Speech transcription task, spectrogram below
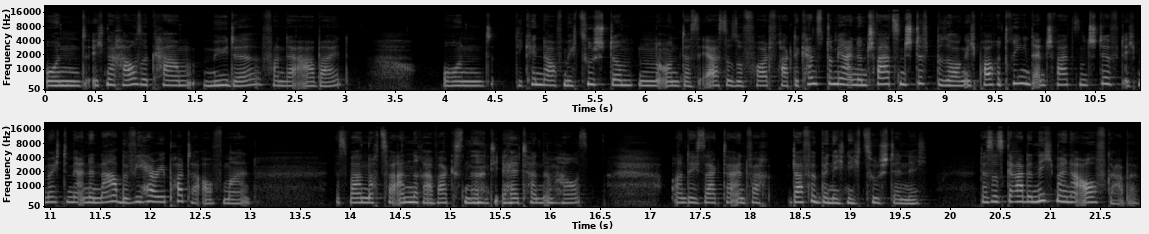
und ich nach Hause kam müde von der Arbeit und die Kinder auf mich zustürmten und das erste sofort fragte, kannst du mir einen schwarzen Stift besorgen? Ich brauche dringend einen schwarzen Stift. Ich möchte mir eine Narbe wie Harry Potter aufmalen. Es waren noch zwei andere Erwachsene, die Eltern im Haus. Und ich sagte einfach, dafür bin ich nicht zuständig. Das ist gerade nicht meine Aufgabe.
